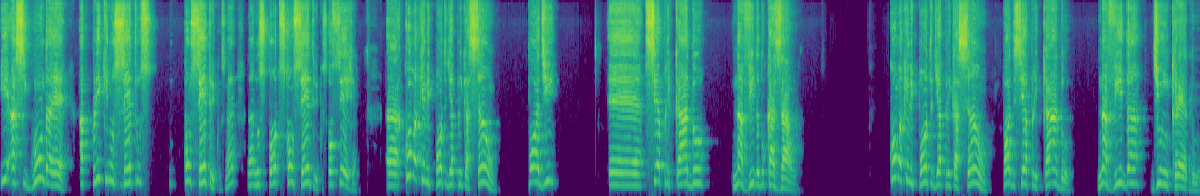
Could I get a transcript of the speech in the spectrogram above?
E a segunda é aplique nos centros concêntricos, né? Nos pontos concêntricos. Ou seja, ah, como aquele ponto de aplicação pode é, ser aplicado na vida do casal. Como aquele ponto de aplicação pode ser aplicado na vida de um incrédulo.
